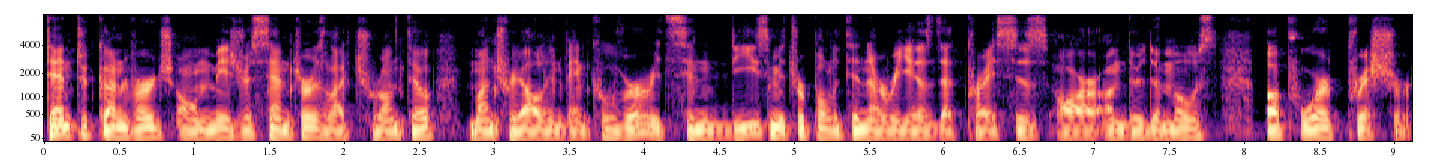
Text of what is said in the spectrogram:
tend to converge on major centers like Toronto, Montreal, and Vancouver. It's in these metropolitan areas that prices are under the most upward pressure.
